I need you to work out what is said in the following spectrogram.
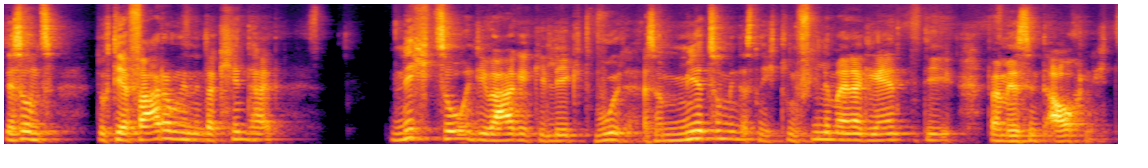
das uns durch die Erfahrungen in der Kindheit nicht so in die Waage gelegt wurde. Also mir zumindest nicht und viele meiner Klienten, die bei mir sind, auch nicht.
